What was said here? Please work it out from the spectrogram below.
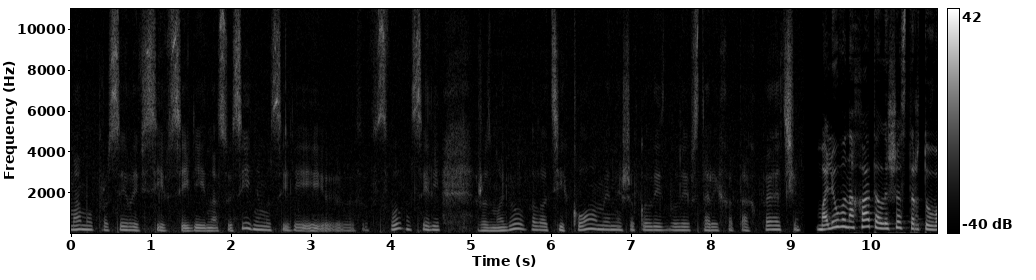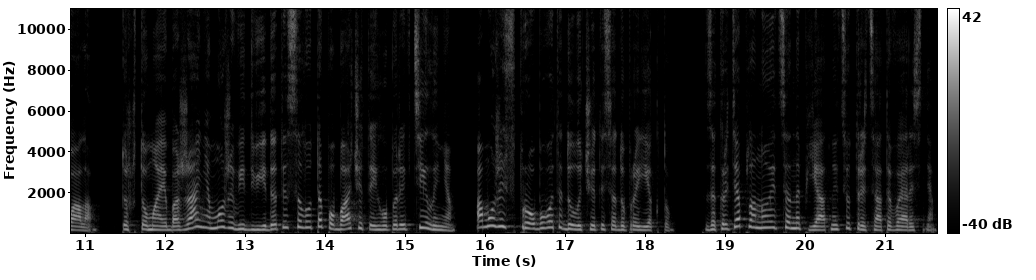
Маму просили всі в селі, і на сусідньому селі, і в своєму селі розмальовувала ці комини, що колись були в старих хатах печі. Мальована хата лише стартувала. Тож, хто має бажання, може відвідати село та побачити його перевтілення, а може й спробувати долучитися до проєкту. Закриття планується на п'ятницю, 30 вересня.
